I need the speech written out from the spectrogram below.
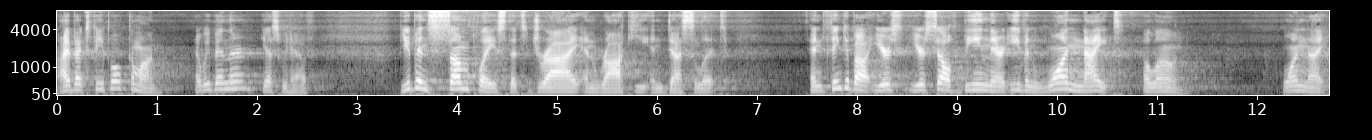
Ibex people? Come on. Have we been there? Yes, we have. You've been someplace that's dry and rocky and desolate. And think about your, yourself being there even one night alone. One night.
